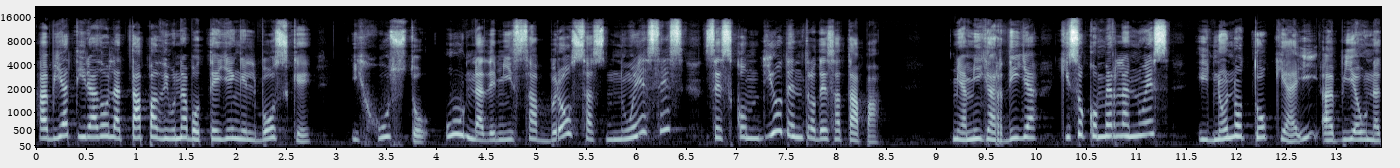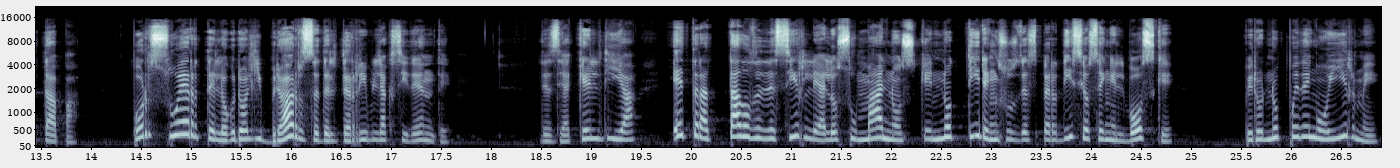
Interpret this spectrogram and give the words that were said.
había tirado la tapa de una botella en el bosque y justo una de mis sabrosas nueces se escondió dentro de esa tapa. Mi amiga ardilla quiso comer la nuez y no notó que ahí había una tapa. Por suerte logró librarse del terrible accidente. Desde aquel día he tratado de decirle a los humanos que no tiren sus desperdicios en el bosque, pero no pueden oírme.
